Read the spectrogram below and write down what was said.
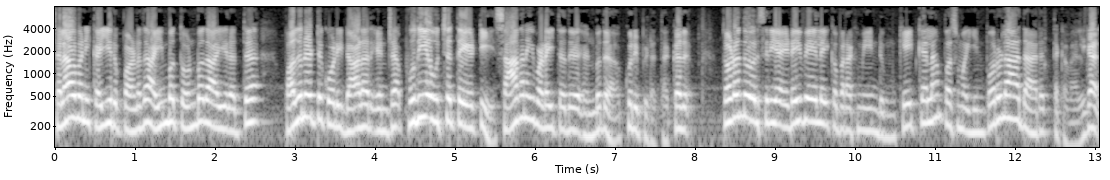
செலாவணி கையிருப்பானது ஐம்பத்தி ஒன்பதாயிரத்து பதினெட்டு கோடி டாலர் என்ற புதிய உச்சத்தை எட்டி சாதனை படைத்தது என்பது குறிப்பிடத்தக்கது. தொடர்ந்து ஒரு சிறிய இடைவேளைக்கு பிறகு மீண்டும் கேட்கலாம் பசுமையின் பொருளாதார தகவல்கள்.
